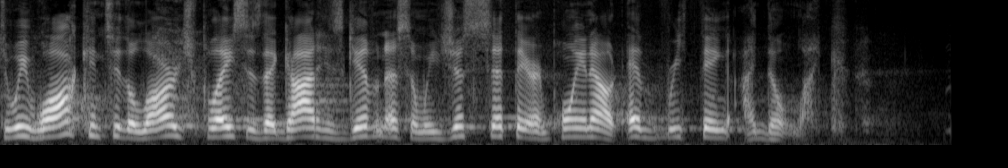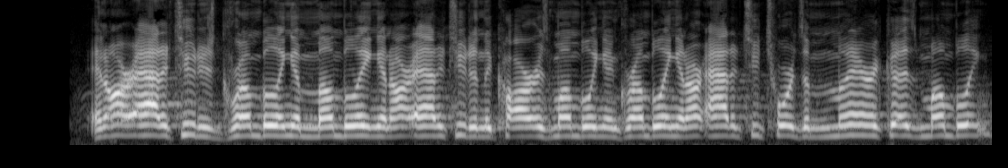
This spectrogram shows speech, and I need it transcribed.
Do we walk into the large places that God has given us and we just sit there and point out everything I don't like? And our attitude is grumbling and mumbling, and our attitude in the car is mumbling and grumbling, and our attitude towards America is mumbling.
